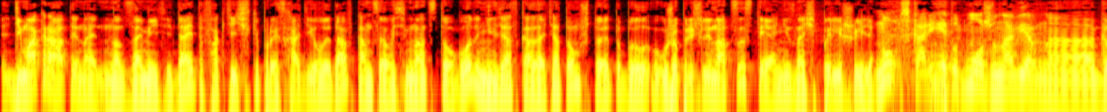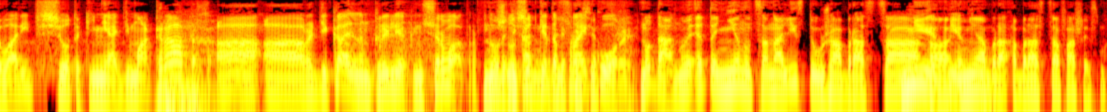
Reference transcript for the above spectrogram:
демократы, надо заметить, да, это фактически происходило, да, в конце 18 года. Нельзя сказать о том, что это был, уже пришли нацисты, и они, значит, порешили. Ну, скорее тут можно, наверное, говорить все-таки не о демократах, а о радикальном крыле консерваторов. Ну, ну, все-таки это фрайкоры. Ну да, но это не националисты уже образца, нет, а, нет. не образца фашизма.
